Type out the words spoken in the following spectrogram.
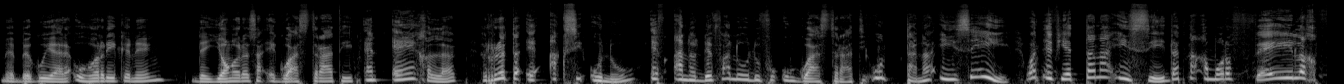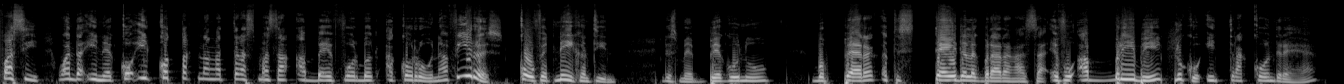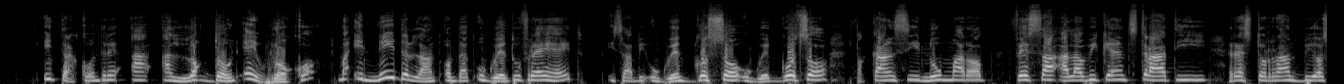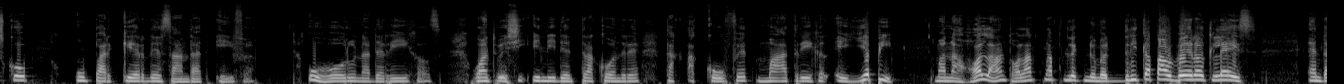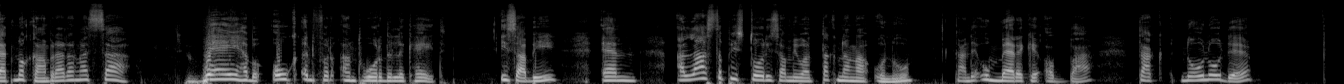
met Begoeiere hoor rekening, de jongeren van Iguastrati. En eigenlijk, Rutte e actie uno, if ano de van nodig voor Iguastrati, un tana in zee. Want if je tana in zee, dat na amor veilig fassi. Want dat in ko in contact na trasmasa bijvoorbeeld a coronavirus, COVID-19. Dus met Begunu, beperkt, het is tijdelijk bradangasa. If u abribi, luku intrakondre, hè. Intrakondre a, a lockdown, e roko. Maar in Nederland, omdat ungwentu vrijheid, isabi ungwent gozo, ungwent gozo, vakantie, noem maar op, festa, alla weekend, strati, restaurant, bioscoop, un parkeerde aan dat even. U horen naar de regels. Want we zien in die trakondre dat a COVID maatregel en jeppie. Maar naar Holland, Holland knapt nummer drie op wereldlijst. En dat nog kan dan sa. Wij hebben ook een verantwoordelijkheid. Isabi. En a laatste pistori sami wan tak nanga unu. Kan de merken op ba. Tak nono de.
